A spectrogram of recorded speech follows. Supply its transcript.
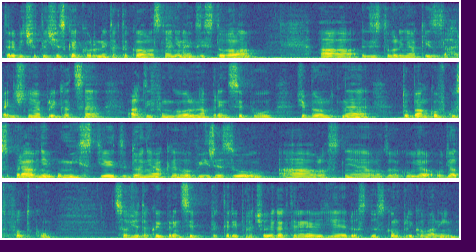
které by četly české koruny, tak taková vlastně ani neexistovala. A existovaly nějaké zahraniční aplikace, ale ty fungovaly na principu, že bylo nutné tu bankovku správně umístit do nějakého výřezu a vlastně ono to jako udělat, udělat fotku. Což je takový princip, který pro člověka, který nevidí, je dost, dost komplikovaný.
